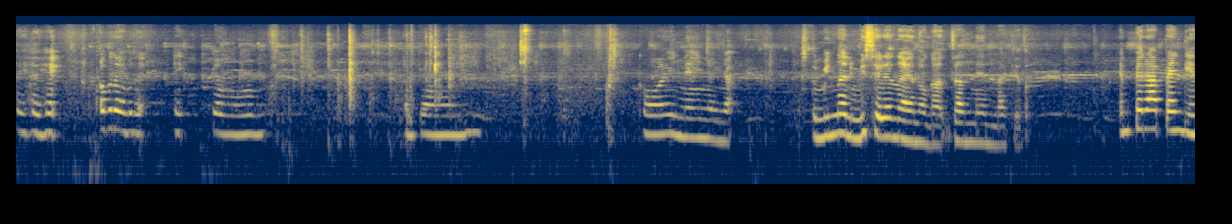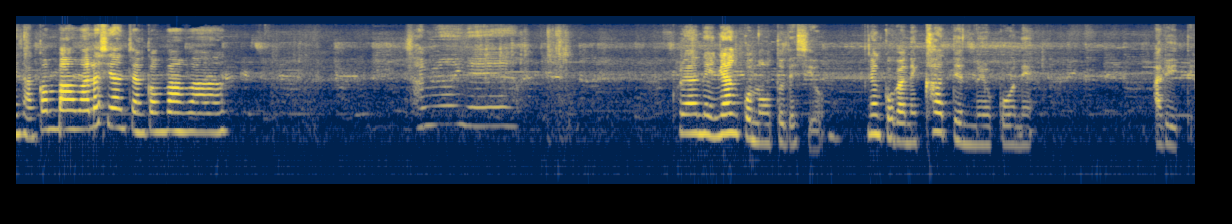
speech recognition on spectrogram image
はいはいはい。危ない危ない。はいぴょん。ぴょん。かわいいねニャニャちょっとみんなに見せれないのが残念だけど。エンペラーペンギンさんこんばんは。ロシアンちゃんこんばんは。寒いね。これはねにゃんこの音ですよ。にゃんこがねカーテンの横をね歩いて。る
